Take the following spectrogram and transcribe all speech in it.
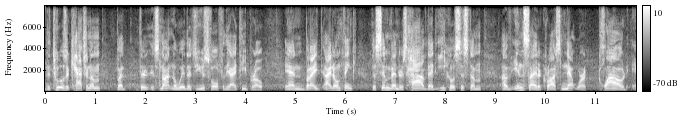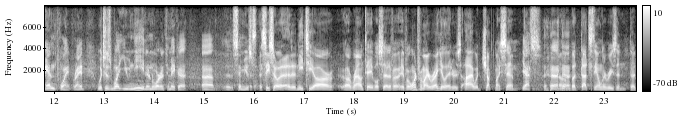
the tools are catching them, but it's not in a way that's useful for the IT pro. And, but I, I don't think the SIEM vendors have that ecosystem of insight across network, cloud, endpoint, right? Which is what you need in order to make a, uh, a SIEM useful. A CISO at an ETR uh, roundtable said, if, it- if it weren't for my regulators, I would chuck my SIEM. Yes. Uh, but that's the only reason that,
